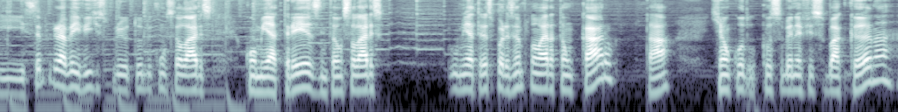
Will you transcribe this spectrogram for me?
e sempre gravei vídeos para o YouTube com celulares com 63, então celulares o 63, por exemplo, não era tão caro, tá? Tinha um custo-benefício bacana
